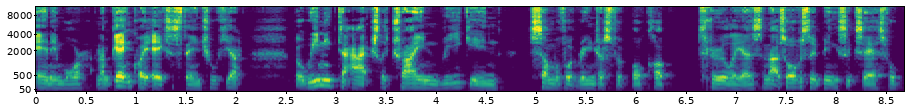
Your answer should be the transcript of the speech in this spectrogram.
anymore? And I'm getting quite existential here, but we need to actually try and regain some of what Rangers Football Club truly is, and that's obviously being successful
